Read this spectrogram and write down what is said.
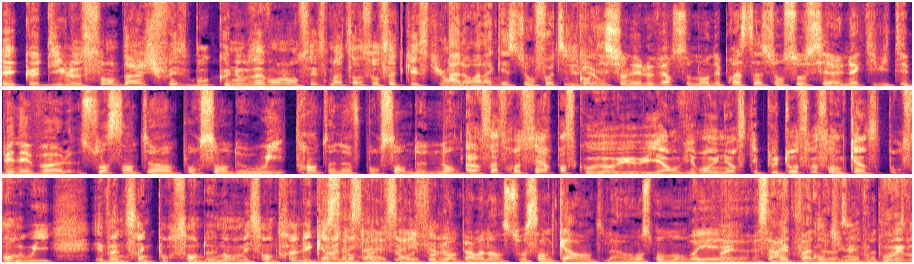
et que dit le sondage Facebook que nous avons lancé ce matin sur cette question Alors à la question, faut-il conditionner le versement des prestations sociales à une activité bénévole? 61% de oui, 39% de non. Alors ça se resserre parce qu'il y a environ une heure, c'était plutôt 75% de oui et 25% de non, mais c'est en train, l'écart est ça, en train ça, de se ça évolue en permanence. 60-40 là en ce moment. Vous voyez, Ouais. euh, ça Et arrête vous pas de. continuez, ça vous pouvez pas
